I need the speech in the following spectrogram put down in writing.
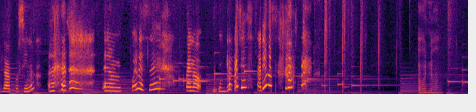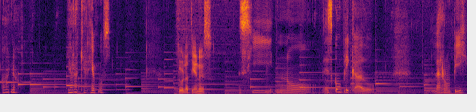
¿La, cocina? Em, puede ser. Bueno, gracias. Adiós. oh no. Oh no. ¿Y ahora qué haremos? ¿Tú la tienes? Sí, no. Es complicado. La rompí.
